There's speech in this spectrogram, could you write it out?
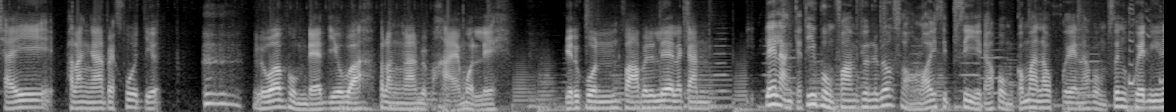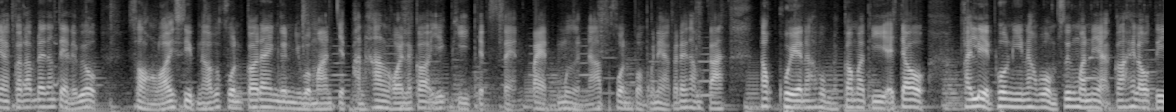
ใช้พลังงานไปโคตรเยอะ หรือว่าผมแดดเยอะวะ พลังงานแบบหายหมดเลยเดี๋ยวทุกคนฟาร์มไปเรื่อยๆแล้วกันและหลังจากที่ผมฟาร์มจนเลเวล 214 นะครับผมก็มารับเควสนะครับผมซึ่งเควสนี้เนี่ยก็รับได้ตั้งแต่เลเวล 210 นะครับทุกคนก็ได้เงินอยู่ประมาณ 7,500 แล้วก็ EXP 780,000 นะครับทุกคนผมก็เนี่ยก็ได้ทำการรับเควสนะครับผมแล้วก็มาตีไอ้เจ้าไพเรตพวกนี้นะครับผมซึ่งมันเนี่ยก็ให้เราตี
